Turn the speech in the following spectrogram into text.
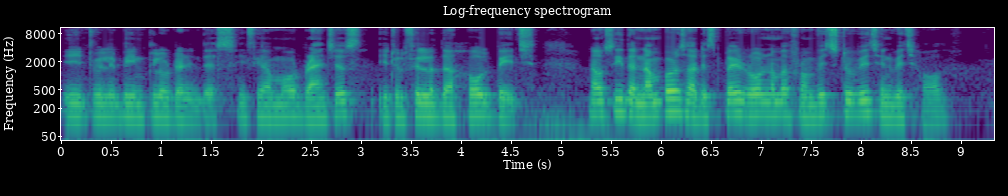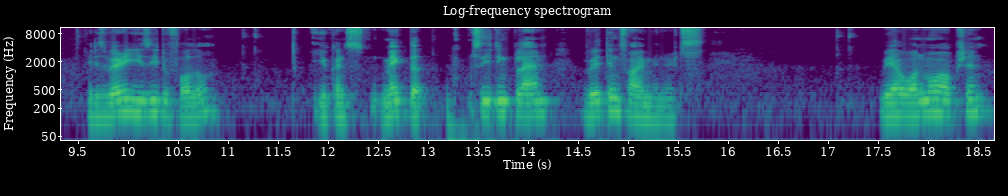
it will be included in this. If you have more branches it will fill the whole page. Now see the numbers are displayed roll number from which to which in which hall. It is very easy to follow. You can make the seating plan within 5 minutes. We have one more option.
